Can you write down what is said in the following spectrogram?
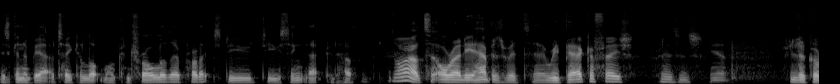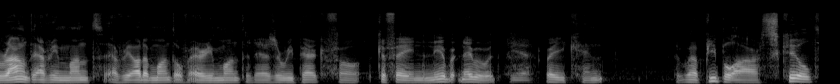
is going to be able to take a lot more control of their products. Do you do you think that could happen? Well, it already happens with uh, repair cafes, for instance. Yeah. If you look around every month, every other month of every month, there's a repair cafe, cafe in the neighbor, neighborhood Yeah. where you can, where people are skilled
